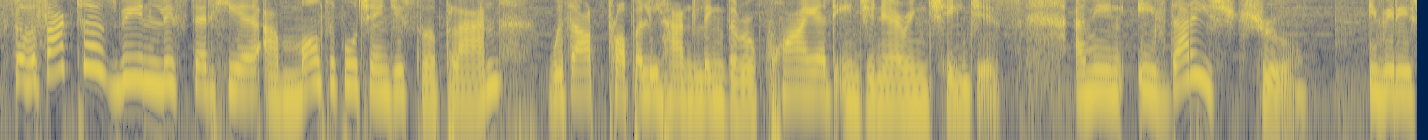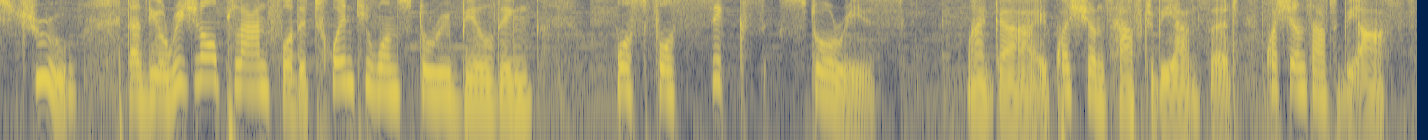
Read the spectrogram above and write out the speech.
So the factors being listed here are multiple changes to the plan without properly handling the required engineering changes. I mean, if that is true, if it is true that the original plan for the 21 story building was for six stories, my guy, questions have to be answered, questions have to be asked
